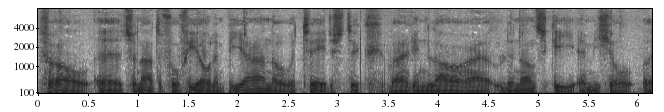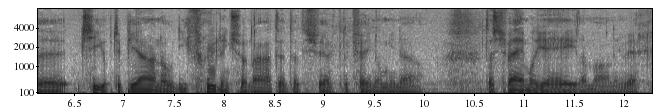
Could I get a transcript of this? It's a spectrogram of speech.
Vooral eh, het sonate voor viool en piano, het tweede stuk... waarin Laura Lunansky en Michel Xie op de piano... die Frühlingssonate, dat is werkelijk fenomenaal. Daar zwijmel je helemaal in weg.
